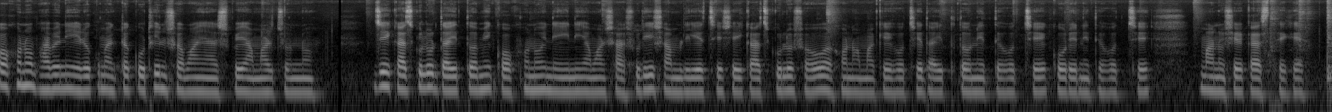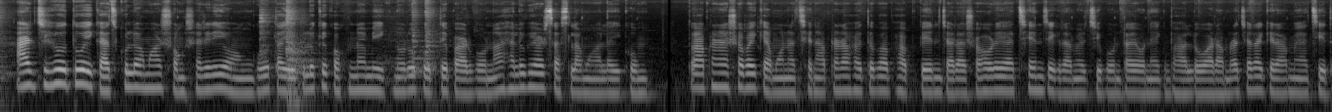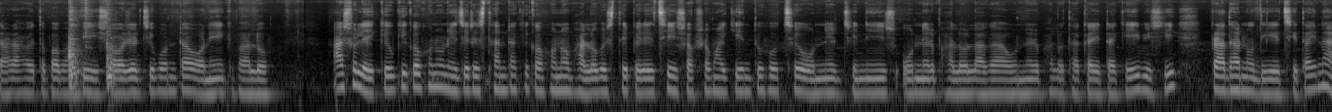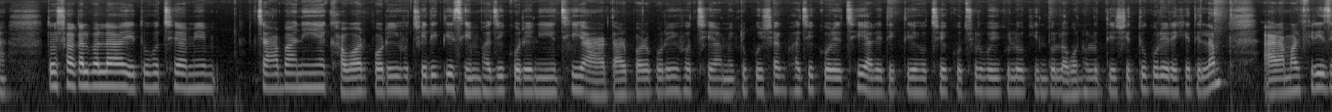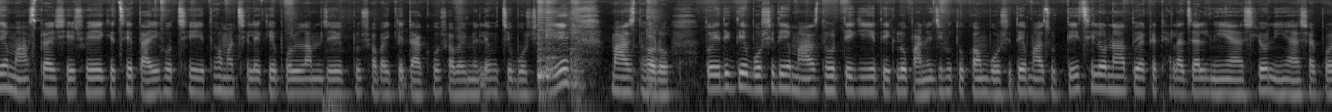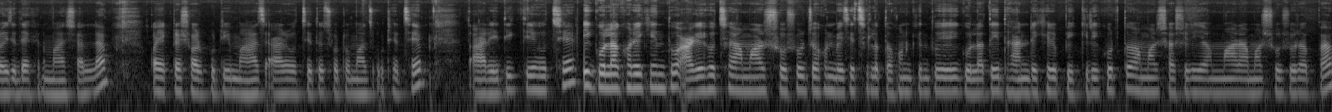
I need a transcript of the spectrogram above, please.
কখনো ভাবেনি এরকম একটা কঠিন সময় আসবে আমার জন্য। যে কাজগুলোর দায়িত্ব আমি কখনোই নেইনি, আমার শাশুড়ি সামলিয়েছে, সেই কাজগুলো সহ এখন আমাকে হচ্ছে দায়িত্ব নিতে হচ্ছে, করে নিতে হচ্ছে মানুষের কাছ থেকে। আর যেহেতু এই কাজগুলো আমার সংসারেরই অঙ্গ, তাই এগুলোকে কখনো আমি ইগনোরও করতে পারব না। হ্যালো ভিয়ার্স আসসালামু আলাইকুম। তো আপনারা সবাই কেমন আছেন? আপনারা হয়তো বা ভাববেন, যারা শহরে আছেন যে গ্রামের জীবনটাই অনেক ভালো, আর আমরা যারা গ্রামে আছি, তারা হয়তো বা ভাবি শহরের জীবনটা অনেক ভালো। আসলে কেউ কি কখনো নিজের স্থানটাকে কখনো ভালোবাসতে পেরেছি? সবসময় কিন্তু হচ্ছে অন্যের জিনিস, অন্যের ভালো লাগা, অন্যের ভালো থাকা এটাকেই বেশি প্রাধান্য দিয়েছি, তাই না? তো সকালবেলা এ তো হচ্ছে আমি চা বানিয়ে খাওয়ার পরেই হচ্ছে এদিক দিয়ে সিম ভাজি করে নিয়েছি আর তারপর পরেই হচ্ছে আমি একটু পুঁইশাক ভাজি করেছি আর এদিক দিয়ে হচ্ছে কচুর বইগুলো কিন্তু লবণ হলুদ দিয়ে সিদ্ধ করে রেখে দিলাম। আর আমার ফ্রিজে মাছ প্রায় শেষ হয়ে গেছে, তাই হচ্ছে এ তো আমার ছেলেকে বললাম যে একটু সবাইকে ডাকো, সবাই মিলে হচ্ছে বসে দিয়ে মাছ ধরো। তো এদিক দিয়ে বসে দিয়ে মাছ ধরতে গিয়ে দেখল পানি যেহেতু কম বসিতে মাছ উঠতেই ছিল না, তো একটা ঠেলা জাল নিয়ে আসলো, নিয়ে আসার পরে যে দেখেন মাশাল্লাহ কয়েকটা সরপুটি মাছ আর হচ্ছে তো ছোট মাছ উঠেছে। আর এদিক দিয়ে হচ্ছে এই গোলা ঘরে কিন্তু আগে হচ্ছে আমার শ্বশুর যখন বেঁচে ছিল তখন কিন্তু এই গোলাতেই ধান রেখে বিক্রি করতো আমার শাশুড়ি, আমার আমার শ্বশুর আব্বা।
